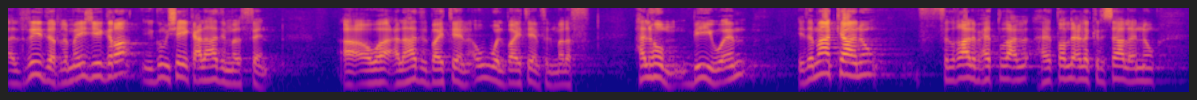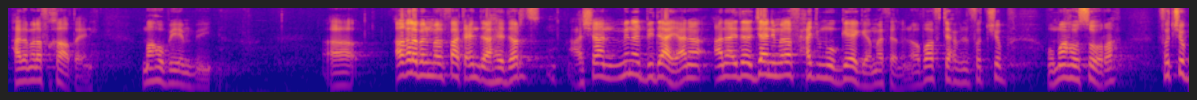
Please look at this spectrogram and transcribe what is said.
ال reader لما يجي يقرأ يقوم يشيك على هذه الملفين. آه أو على هذه البايتين أول بايتين في الملف. هل هم B و M إذا ما كانوا في الغالب حيطلع حيطلع لك رسالة إنه هذا ملف خاطئ يعني. ما هو BMP أغلب الملفات عندها headers عشان من البداية أنا أنا إذا جاني ملف حجمه جيجا مثلا وابغى افتح بال Photoshop وما هو صورة. Photoshop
